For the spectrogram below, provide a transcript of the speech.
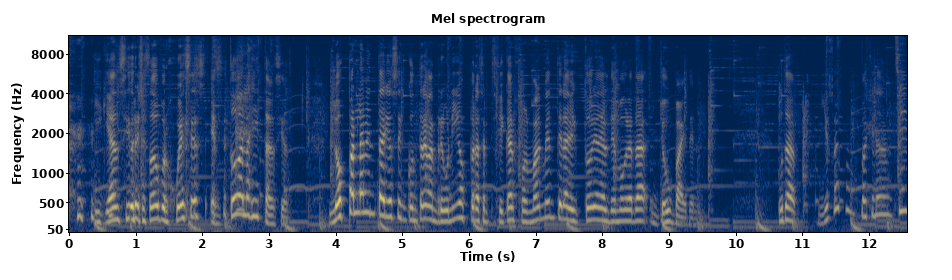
y que han sido rechazados por jueces en todas las instancias. Los parlamentarios se encontraban reunidos para certificar formalmente la victoria del demócrata Joe Biden. Puta, ¿y eso es más que nada? Sí.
